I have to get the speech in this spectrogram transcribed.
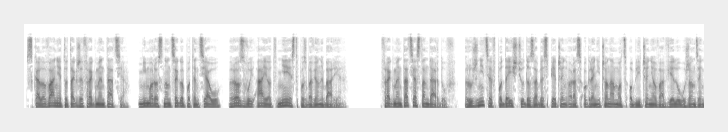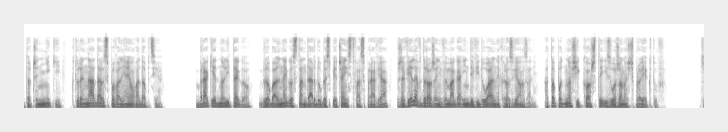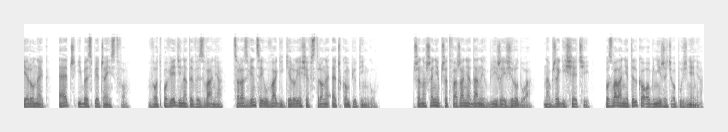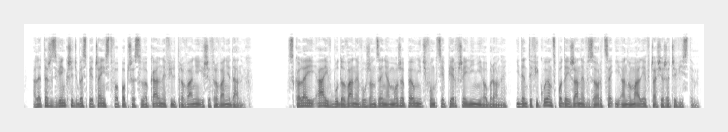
Skalowanie to także fragmentacja. Mimo rosnącego potencjału, rozwój IoT nie jest pozbawiony barier. Fragmentacja standardów, różnice w podejściu do zabezpieczeń oraz ograniczona moc obliczeniowa wielu urządzeń to czynniki, które nadal spowalniają adopcję. Brak jednolitego, globalnego standardu bezpieczeństwa sprawia, że wiele wdrożeń wymaga indywidualnych rozwiązań, a to podnosi koszty i złożoność projektów. Kierunek, edge i bezpieczeństwo. W odpowiedzi na te wyzwania, coraz więcej uwagi kieruje się w stronę edge computingu. Przenoszenie przetwarzania danych bliżej źródła, na brzegi sieci, pozwala nie tylko obniżyć opóźnienia, ale też zwiększyć bezpieczeństwo poprzez lokalne filtrowanie i szyfrowanie danych. Z kolei AI wbudowane w urządzenia może pełnić funkcję pierwszej linii obrony, identyfikując podejrzane wzorce i anomalie w czasie rzeczywistym.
